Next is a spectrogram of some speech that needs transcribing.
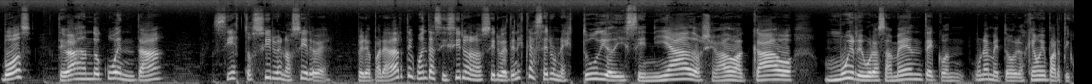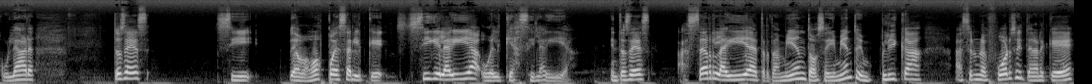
vos te vas dando cuenta si esto sirve o no sirve. Pero para darte cuenta si sirve o no sirve, tenés que hacer un estudio diseñado, llevado a cabo muy rigurosamente, con una metodología muy particular. Entonces, si, digamos, vos puedes ser el que sigue la guía o el que hace la guía. Entonces, hacer la guía de tratamiento o seguimiento implica hacer un esfuerzo y tener que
